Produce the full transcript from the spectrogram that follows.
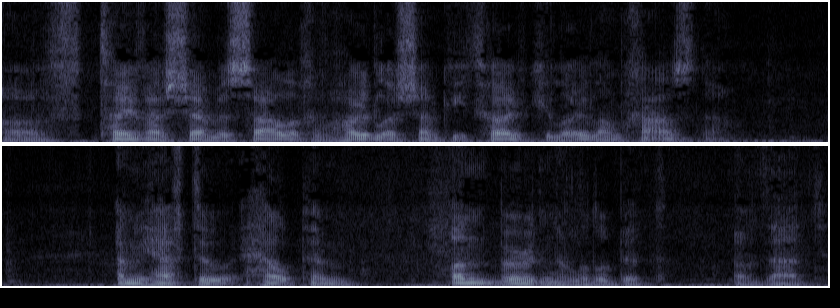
of Taiv Hashem v'Salach of Hoyd Hashem ki Taiv ki Loilam and we have to help him unburden a little bit of that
